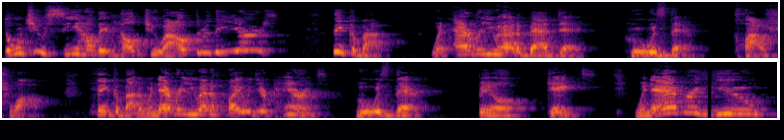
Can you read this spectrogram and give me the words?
Don't you see how they've helped you out through the years? Think about it. Whenever you had a bad day, who was there? Klaus Schwab. Think about it. Whenever you had a fight with your parents, who was there? Bill Gates. Whenever you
